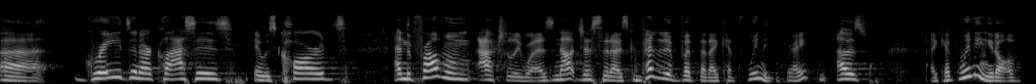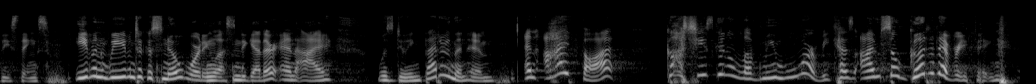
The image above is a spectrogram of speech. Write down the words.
uh, grades in our classes, it was cards. And the problem actually was not just that I was competitive, but that I kept winning, right? I was I kept winning at all of these things. Even we even took a snowboarding lesson together and I was doing better than him. And I thought, gosh, he's going to love me more because I'm so good at everything.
